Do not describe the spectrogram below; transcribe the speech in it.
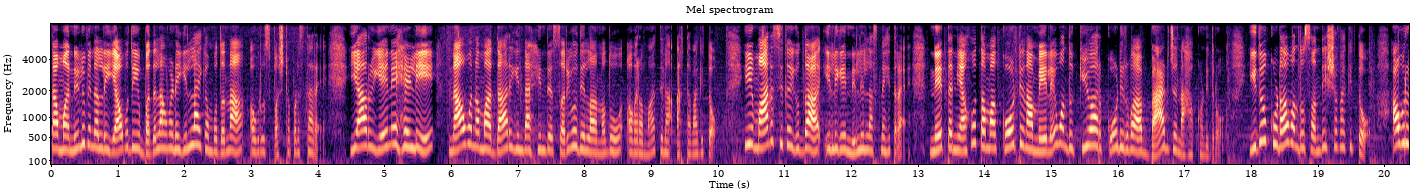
ತಮ್ಮ ನಿಲುವಿನಲ್ಲಿ ಯಾವುದೇ ಬದಲಾವಣೆ ಇಲ್ಲ ಎಂಬುದನ್ನ ಅವರು ಸ್ಪಷ್ಟಪಡಿಸ್ತಾರೆ. ಯಾರು ಏನೇ ಹೇಳಿ ನಾವು ನಮ್ಮ ದಾರಿಯಿಂದ ಹಿಂದೆ ಸರಿಯೋದಿಲ್ಲ ಅನ್ನೋದು ಅವರ ಮಾತಿನ ಅರ್ಥವಾಗಿತ್ತು. ಈ ಮಾನಸಿಕ ಯುದ್ಧ ಇಲ್ಲಿಗೆ ನಿಲ್ಲಿಲ್ಲ ಸ್ನೇಹಿತರೆ, ನೇತನ್ಯಾಹು ತಮ್ಮ ಕೋಟಿನ ಮೇಲೆ ಒಂದು ಕ್ಯೂ ಆರ್ ಕೋಡ್ ಇರುವ ಬ್ಯಾಡ್ಜ್ ಅನ್ನು ಹಾಕೊಂಡಿದ್ರು. ಇದು ಕೂಡ ಒಂದು ಸಂದೇಶವಾಗಿತ್ತು. ಅವರು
